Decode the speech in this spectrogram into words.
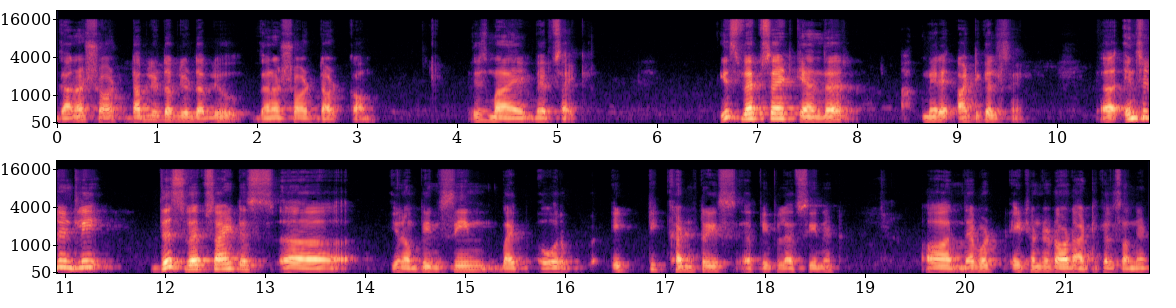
गाना short www.ganashort.com is my website. इस वेबसाइट के अंदर मेरे आर्टिकल्स हैं इंसिडेंटली this website is you know been seen by over 80 countries uh, people have seen it or uh, there were 800 odd articles on it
